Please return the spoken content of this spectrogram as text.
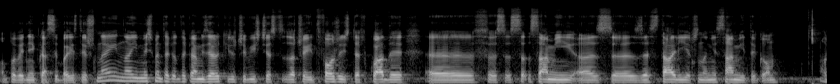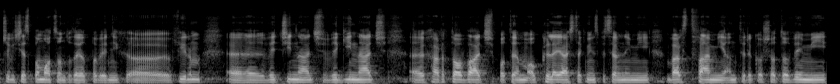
odpowiedniej klasy balistycznej. No i myśmy te, te kamizelki rzeczywiście zaczęli tworzyć, te wkłady sami z, ze stali, czy no nie sami, tylko Oczywiście z pomocą tutaj odpowiednich e, firm e, wycinać, wyginać, e, hartować, potem oklejać takimi specjalnymi warstwami antyrykoszotowymi,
